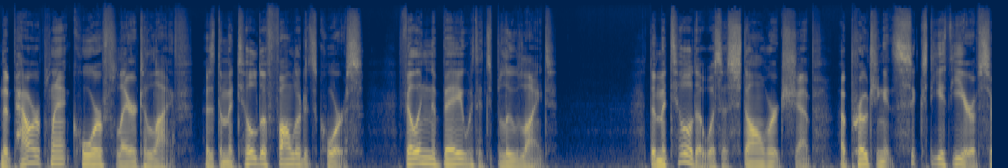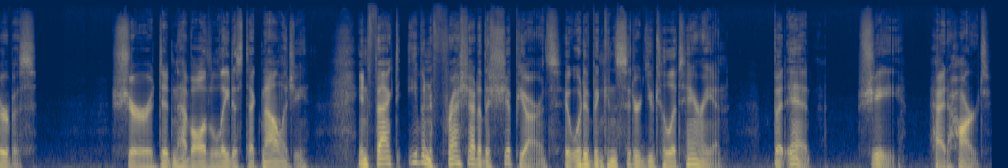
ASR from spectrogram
The power plant core flared to life as the Matilda followed its course, filling the bay with its blue light. The Matilda was a stalwart ship, approaching its 60th year of service. Sure, it didn't have all the latest technology. In fact, even fresh out of the shipyards, it would have been considered utilitarian. But it, she, had heart.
